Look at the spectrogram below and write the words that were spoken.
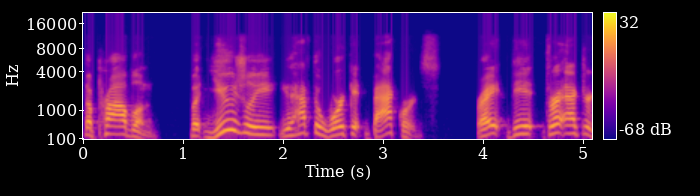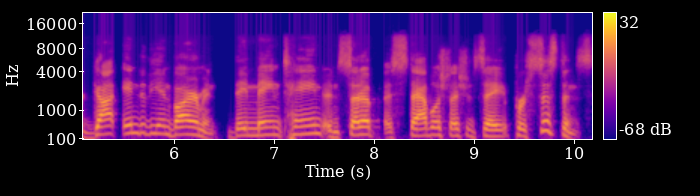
the problem. But usually you have to work it backwards, right? The threat actor got into the environment. They maintained and set up, established, I should say, persistence.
